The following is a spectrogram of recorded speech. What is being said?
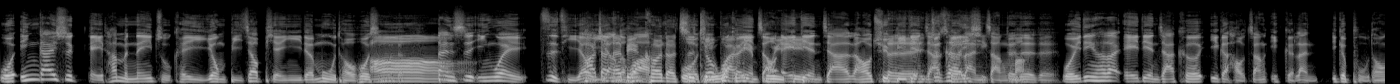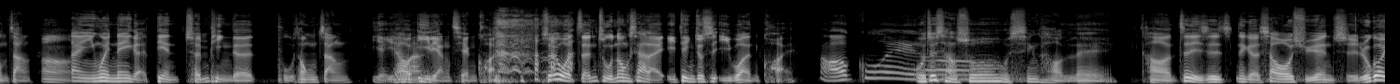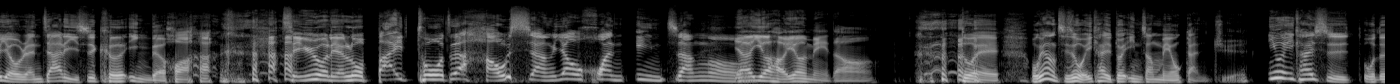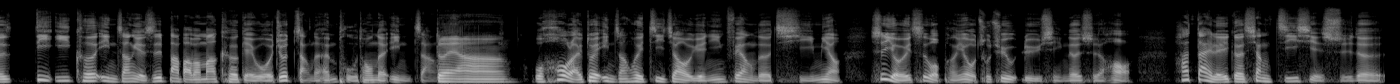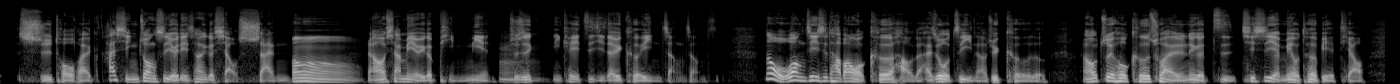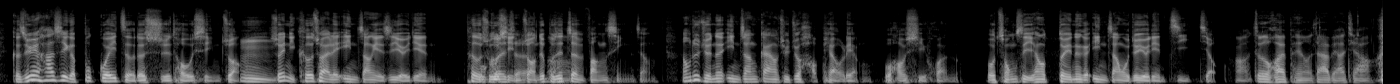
我应该是给他们那一组可以用比较便宜的木头或什么的，哦、但是因为字体要一样的话，的我就不可以找 A 店家，然后去 B 店家刻烂章嘛。对对对，我一定要在 A 店家刻一个好章，一个烂，一个普通章。嗯，但因为那个店成品的普通章也要一两千块，所以我整组弄下来一定就是一万块，好贵、哦。我就想说，我心好累。好，这里是那个少我许愿池。如果有人家里是刻印的话，请与我联络，拜托，真的好想要换印章哦，要又好又美的哦。对，我跟你讲，其实我一开始对印章没有感觉，因为一开始我的第一颗印章也是爸爸妈妈刻给我，就长得很普通的印章。对啊，我后来对印章会计较的原因非常的奇妙，是有一次我朋友出去旅行的时候。他带了一个像鸡血石的石头回来，它形状是有点像一个小山，嗯，然后下面有一个平面，就是你可以自己再去刻印章这样子。那我忘记是他帮我刻好的，还是我自己拿去刻的。然后最后刻出来的那个字，其实也没有特别挑，可是因为它是一个不规则的石头形状，嗯，所以你刻出来的印章也是有一点特殊形状，就不是正方形的这样。然后就觉得那印章盖上去就好漂亮，我好喜欢哦。我从此以后对那个印章我就有点计较啊，这个坏朋友大家不要交。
